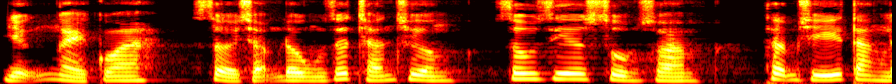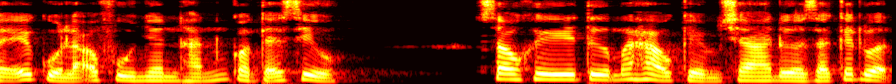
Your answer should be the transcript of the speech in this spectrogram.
Những ngày qua, Sở Trạm Đông rất chán trường, râu ria xồm xoàm, thậm chí tang lễ của lão phu nhân hắn còn té xỉu. Sau khi Tư Mã Hạo kiểm tra đưa ra kết luận,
